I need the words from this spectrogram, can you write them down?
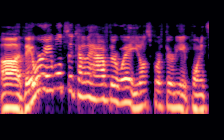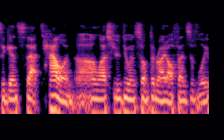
uh, they were able to kind of have their way. You don't score 38 points against that talent uh, unless you're doing something right offensively.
